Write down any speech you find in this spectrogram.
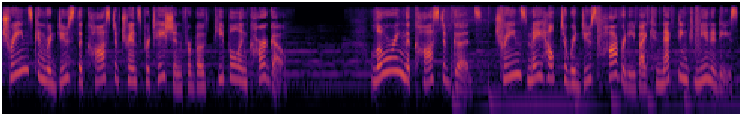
Trains can reduce the cost of transportation for both people and cargo. Lowering the cost of goods, trains may help to reduce poverty by connecting communities,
